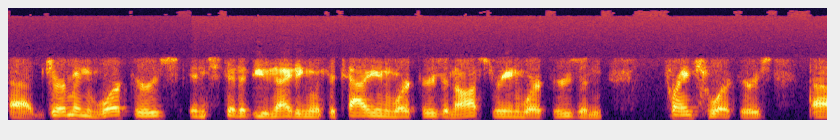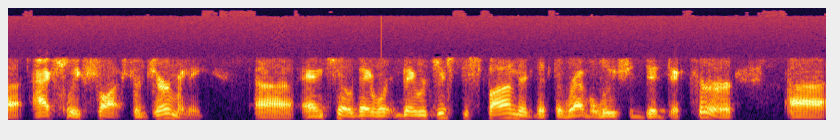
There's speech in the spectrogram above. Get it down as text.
uh, German workers, instead of uniting with Italian workers and Austrian workers and French workers, uh, actually fought for Germany. Uh, and so they were they were just despondent that the revolution didn't occur. Uh,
